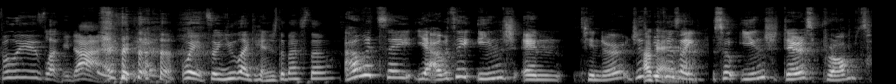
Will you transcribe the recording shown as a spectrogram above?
please let me die. Wait, so you like Hinge the best though? I would say, yeah, I would say Hinge and Tinder, just Okay, because, yeah. like, so Hinge, there's prompts,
